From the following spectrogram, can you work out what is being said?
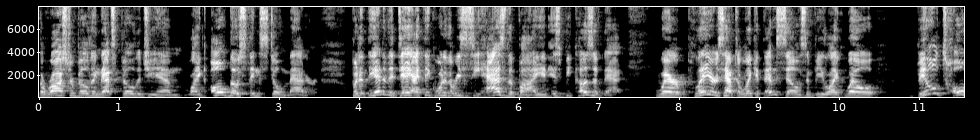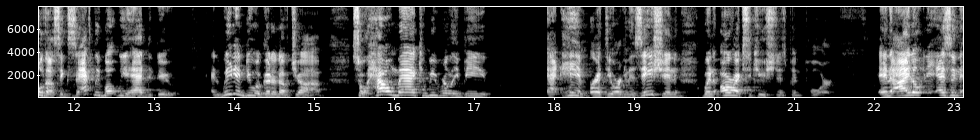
the, roster building, that's Bill the GM. Like all those things still matter. But at the end of the day, I think one of the reasons he has the buy in is because of that, where players have to look at themselves and be like, well, Bill told us exactly what we had to do, and we didn't do a good enough job. So, how mad can we really be at him or at the organization when our execution has been poor. And I don't, as an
